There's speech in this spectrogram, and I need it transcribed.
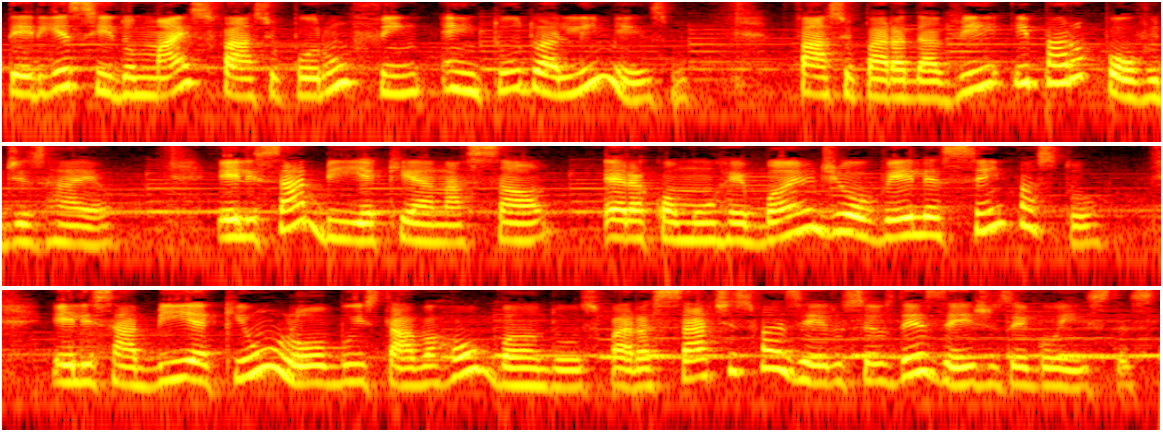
teria sido mais fácil por um fim em tudo ali mesmo, fácil para Davi e para o povo de Israel. Ele sabia que a nação era como um rebanho de ovelhas sem pastor. Ele sabia que um lobo estava roubando-os para satisfazer os seus desejos egoístas.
